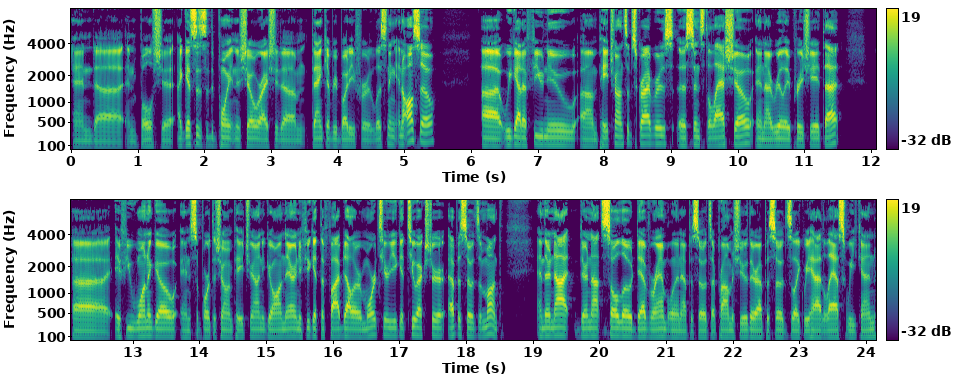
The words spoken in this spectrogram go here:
and uh, and bullshit? I guess this is the point in the show where I should um, thank everybody for listening, and also. Uh, we got a few new um, Patreon subscribers uh, since the last show, and I really appreciate that. Uh, if you want to go and support the show on Patreon, you go on there, and if you get the five dollar or more tier, you get two extra episodes a month. And they're not they're not solo Dev rambling episodes. I promise you, they're episodes like we had last weekend,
